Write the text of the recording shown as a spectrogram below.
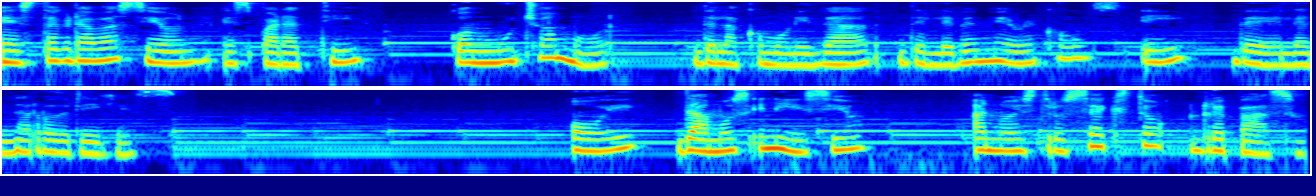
Esta grabación es para ti, con mucho amor, de la comunidad de Eleven Miracles y de Elena Rodríguez. Hoy damos inicio a nuestro sexto repaso,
